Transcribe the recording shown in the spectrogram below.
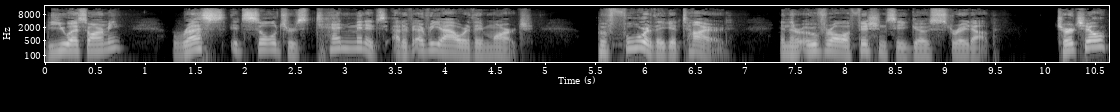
The U.S. Army rests its soldiers 10 minutes out of every hour they march before they get tired and their overall efficiency goes straight up. Churchill,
